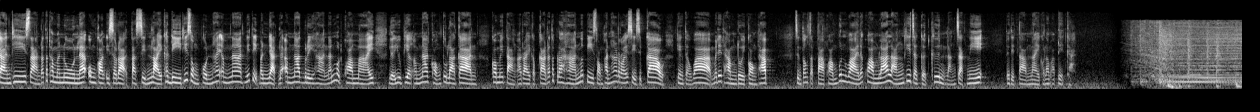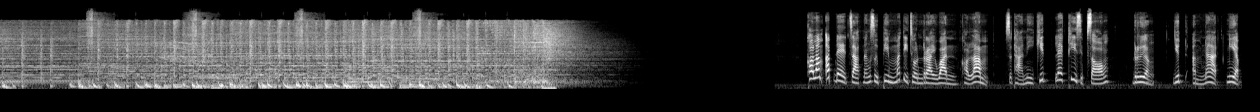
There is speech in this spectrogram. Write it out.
การที่สารรัฐธรรมนูญและองค์กรอิสระตัดสินหลายคดีที่ส่งผลให้อำนาจนิติบัญญัติและอำนาจบริหารนั้นหมดความหมาย เหลืออยู่เพียงอำนาจของตุลาการ ก็ไม่ต่างอะไรกับการรัฐประหารเมื่อปี 2549 เพียงแต่ว่าไม่ได้ทำโดยกองทัพ จึงต้องจับตาความวุ่นวายและความล้าหลังที่จะเกิดขึ้นหลังจากนี้โดยติดตามในคอลัมน์อัปเดตค่ะ คอลัมน์อัปเดตจากหนังสือพิมพ์มติชนรายวัน คอลัมน์ สถานีคิดเลขที่ 12 เรื่อง ยึดอำนาจเงียบ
